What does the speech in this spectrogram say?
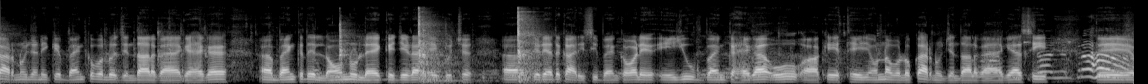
ਘਰ ਨੂੰ ਯਾਨੀ ਕਿ ਬੈਂਕ ਵੱਲੋਂ ਜਿੰਦਾ ਲਗਾਇਆ ਗਿਆ ਹੈਗਾ। ਬੈਂਕ ਦੇ ਲੋਨ ਨੂੰ ਲੈ ਕੇ ਜਿਹੜਾ ਇਹ ਕੁਝ ਜਿਹੜੇ ਅਧਿਕਾਰੀ ਸੀ ਬੈਂਕ ਵਾਲੇ ਏਯੂ ਬੈਂਕ ਹੈਗਾ ਉਹ ਆ ਕੇ ਇੱਥੇ ਉਹਨਾਂ ਵੱਲੋਂ ਘਰ ਨੂੰ ਜਿੰਦਾ ਲਗਾਇਆ ਗਿਆ ਸੀ। ਤੇ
